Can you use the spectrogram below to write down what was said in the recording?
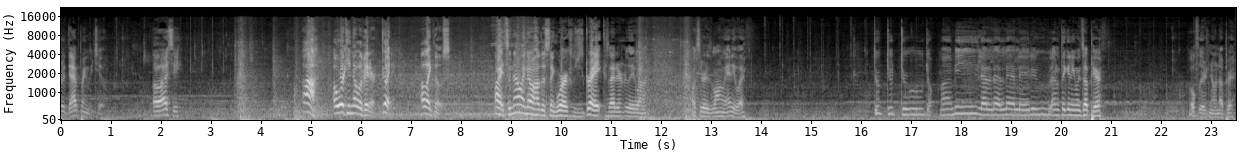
Where did that bring me to? Oh, I see. Ah, a working elevator. Good. I like those. Alright, so now I know how this thing works, which is great, because I didn't really want to walk through it the long way anyway. Do do do, don't mind me, la la la la do. I don't think anyone's up here. Hopefully there's no one up here.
